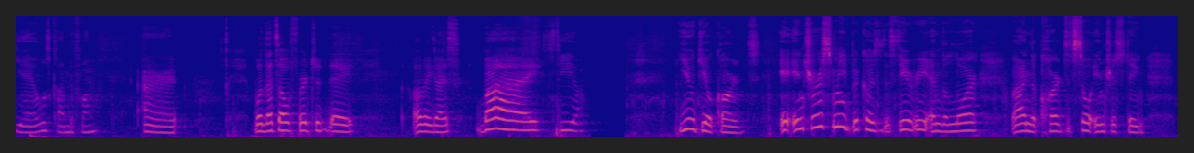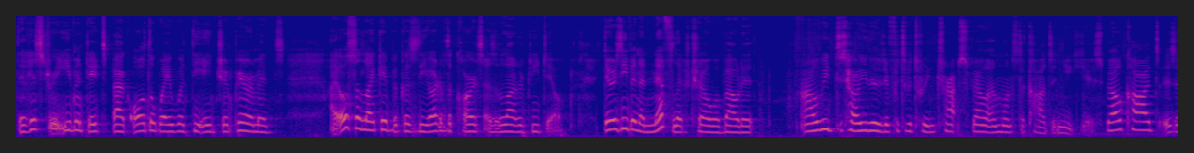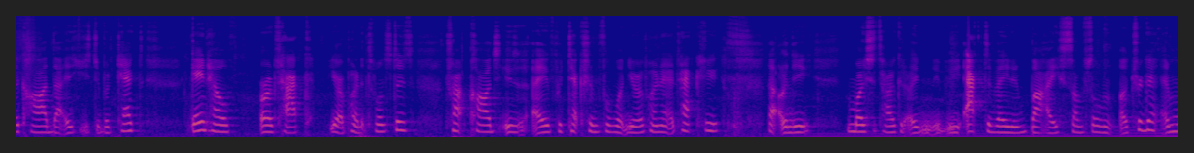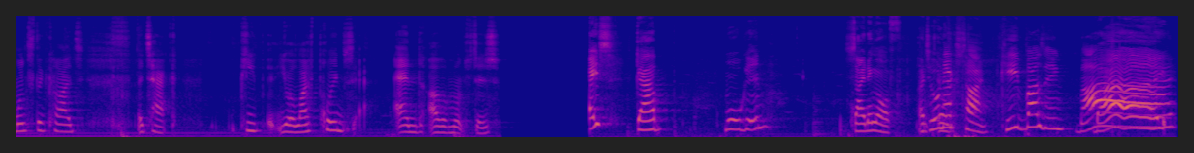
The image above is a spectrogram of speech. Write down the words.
Yeah, it was kind of fun. Alright. Well, that's all for today. Okay, guys. Bye. See ya. Yu Gi Oh cards. It interests me because the theory and the lore behind the cards is so interesting. The history even dates back all the way with the ancient pyramids. I also like it because the art of the cards has a lot of detail. There's even a Netflix show about it. I'll be telling you the difference between trap spell and monster cards in Yu-Gi-Oh. Spell cards is a card that is used to protect, gain health, or attack your opponent's monsters. Trap cards is a protection for when your opponent attacks you. That only most of the time could only be activated by some sort of trigger. And once the cards attack peop- your life points and other monsters. Ace, Gabe, Morgan. signing off. Until next time, keep buzzing. Bye.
